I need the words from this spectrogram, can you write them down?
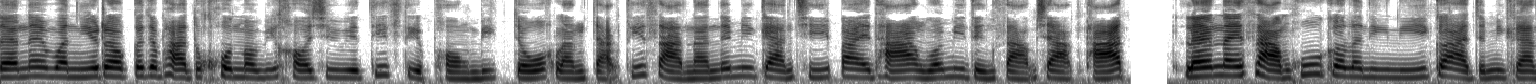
ละในวันนี้เราก็จะพาทุกคนมาวิเคราะห์ชีวิตที่ 10 ของบิ๊กโจ๊กหลังจากที่ศาลนั้นได้มีการชี้ปลายทางว่ามีถึง 3 ฉากทัด และใน 3 คู่กรณีนี้ก็อาจจะมีการ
